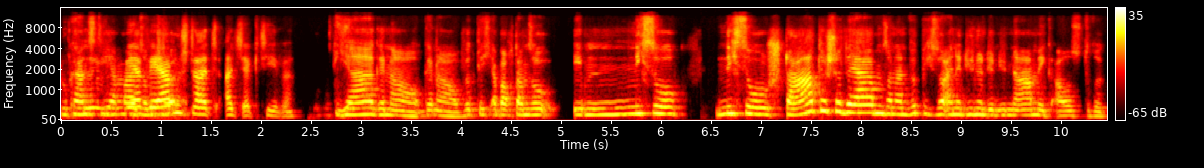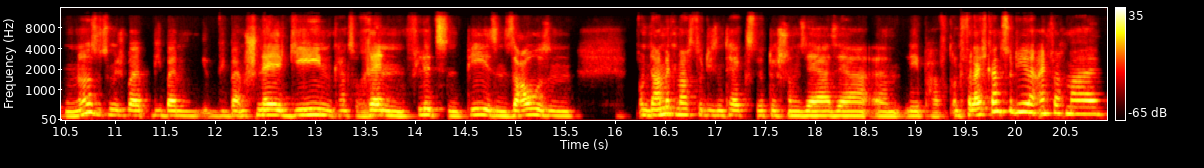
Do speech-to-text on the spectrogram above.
Du kannst also dir mal. Mehr so Verben statt Adjektive. Ja, genau, genau. Wirklich, aber auch dann so eben nicht so nicht so statische Verben, sondern wirklich so eine Dynamik ausdrücken. Ne? So zum Beispiel bei, wie, beim, wie beim Schnellgehen kannst du rennen, flitzen, pesen, sausen. Und damit machst du diesen Text wirklich schon sehr, sehr ähm, lebhaft. Und vielleicht kannst du dir einfach mal,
